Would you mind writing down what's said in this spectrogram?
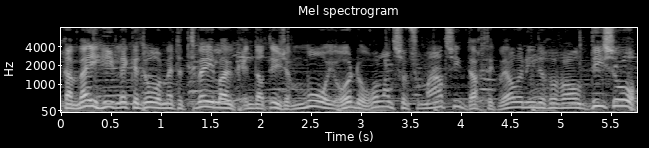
Gaan wij hier lekker door met de tweeluik. En dat is een mooi hoor, de Hollandse formatie, dacht ik wel in ieder geval. Diesel.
